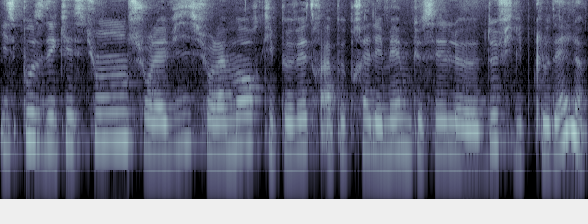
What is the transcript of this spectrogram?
Il se pose des questions sur la vie, sur la mort qui peuvent être à peu près les mêmes que celles de Philippe Claudel.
